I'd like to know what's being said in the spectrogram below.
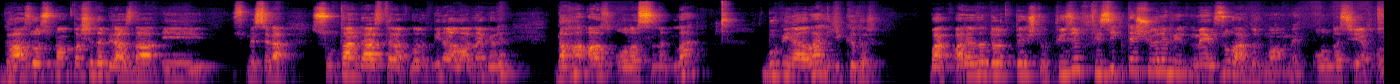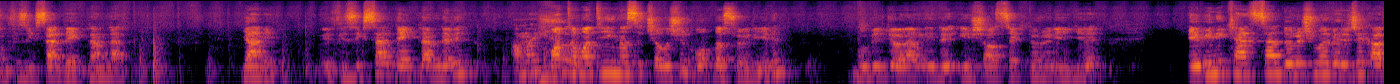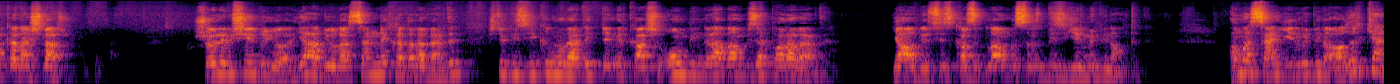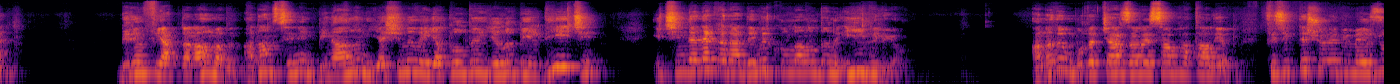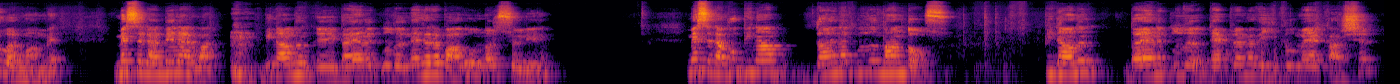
Gazi Osman Paşa da biraz daha e, mesela Sultan Gazi taraflarının binalarına göre daha az olasılıkla bu binalar yıkılır. Bak arada 4-5 tur. Bizim fizikte şöyle bir mevzu vardır Muhammed. Onu da şey yapalım. Fiziksel denklemler. Yani e, fiziksel denklemlerin Ama şu, Matematiği nasıl çalışır onu da söyleyelim. Bu bilgi önemliydi inşaat sektörüyle ilgili. Evini kentsel dönüşüme verecek arkadaşlar. Şöyle bir şey duyuyorlar. Ya diyorlar sen ne kadara verdin? İşte biz yıkımı verdik demir karşı 10 bin lira adam bize para verdi. Ya diyor siz kazıklanmışsınız biz 20 bin aldık. Ama sen 20 bini alırken birim fiyattan almadın. Adam senin binanın yaşını ve yapıldığı yılı bildiği için içinde ne kadar demir kullanıldığını iyi biliyor. Anladın mı? Burada kar zarar hesabı hatalı yapıyor. Fizikte şöyle bir mevzu var Muhammed. Mesela neler var? Binanın e, dayanıklılığı nelere bağlı onları söyleyelim. Mesela bu bina dayanıklılığı landa olsun. Binanın dayanıklılığı depreme ve yıkılmaya karşı.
